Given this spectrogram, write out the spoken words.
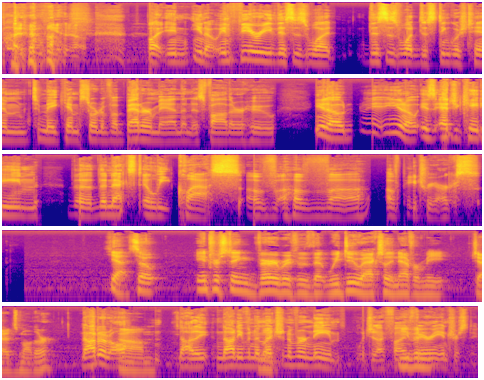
But you know, but in you know, in theory this is what this is what distinguished him to make him sort of a better man than his father who, you know, you know, is educating the the next elite class of of uh, of patriarchs. yeah, so interesting very briefly that we do actually never meet Jed's mother. Not at all. Um, not not even a like- mention of her name, which I find Even- very interesting.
